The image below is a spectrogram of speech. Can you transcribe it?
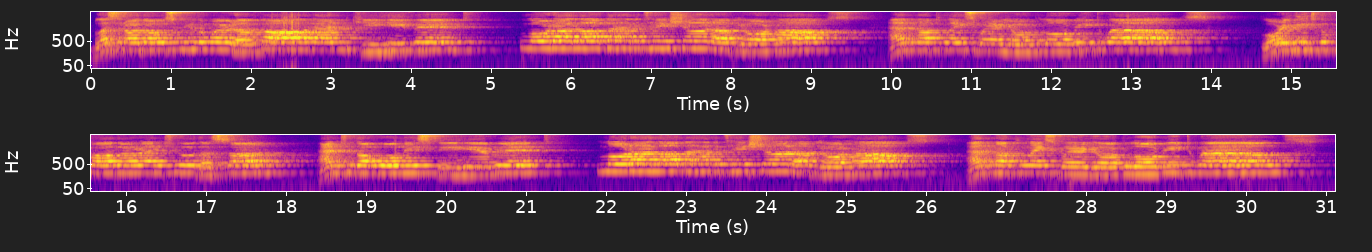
Blessed are those who hear the word of God and keep it. Lord, I love the habitation of your house and the place where your glory the Father and to the Son and to the Holy Spirit. Lord, I love the habitation of your house and the place where your glory dwells.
